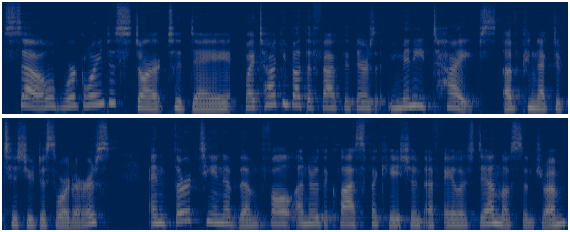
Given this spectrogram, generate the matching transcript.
So, we're going to start today by talking about the fact that there's many types of connective tissue disorders, and 13 of them fall under the classification of Ehlers-Danlos syndrome.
